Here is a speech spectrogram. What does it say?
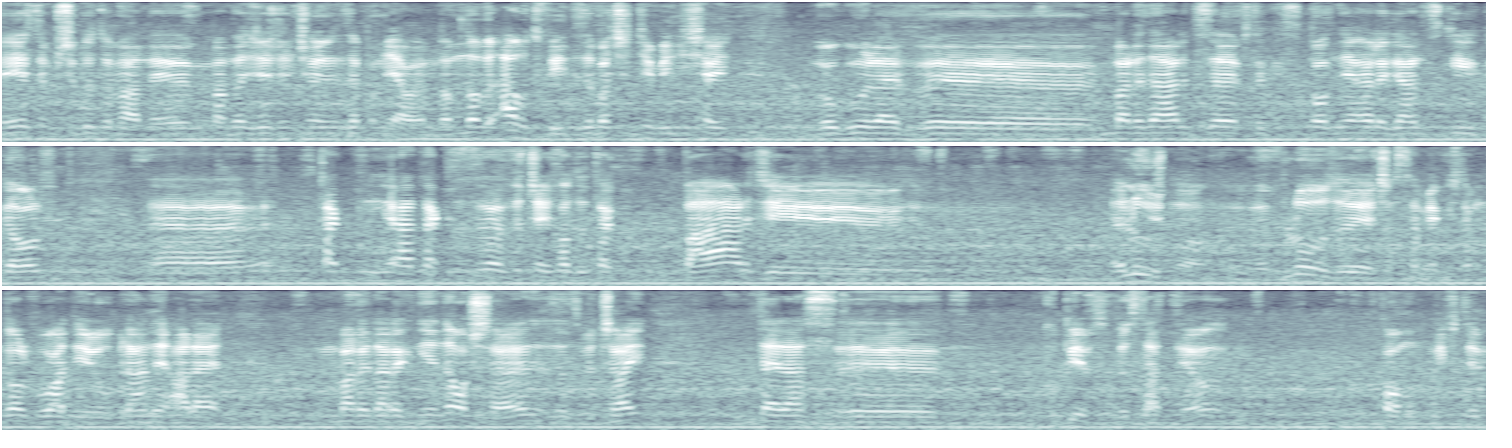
Jestem przygotowany, mam nadzieję, że niczego nie zapomniałem. Mam nowy outfit, zobaczycie mnie dzisiaj w ogóle w, w marynarce, w takich spodniach eleganckich, golf. E, tak, ja tak zazwyczaj chodzę tak bardziej luźno. Bluzy, czasem jakiś tam golf ładnie ubrany, ale marynarek nie noszę zazwyczaj. Teraz e, kupiłem sobie ostatnio. Pomógł mi w tym,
